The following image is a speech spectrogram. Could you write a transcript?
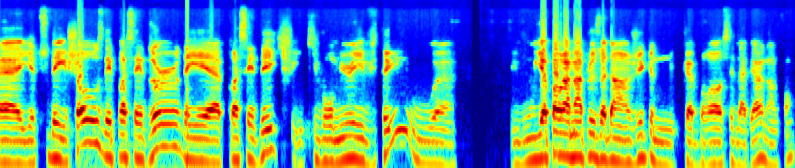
Euh, y a-tu des choses, des procédures, des euh, procédés qui, qui vaut mieux éviter ou euh, il n'y a pas vraiment plus de danger qu'une- que brasser de la bière, dans le fond?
